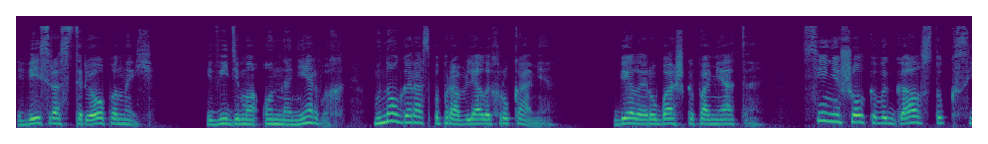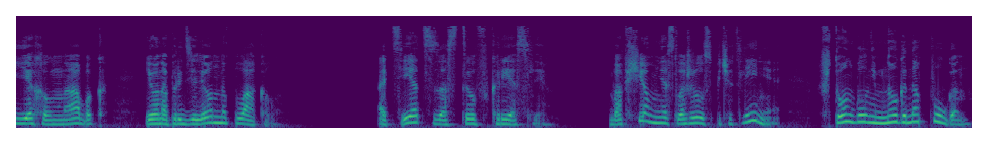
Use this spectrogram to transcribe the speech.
Весь растрепанный. Видимо, он на нервах много раз поправлял их руками. Белая рубашка помята, синий шелковый галстук съехал на бок, и он определенно плакал. Отец застыл в кресле. Вообще у меня сложилось впечатление, что он был немного напуган.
